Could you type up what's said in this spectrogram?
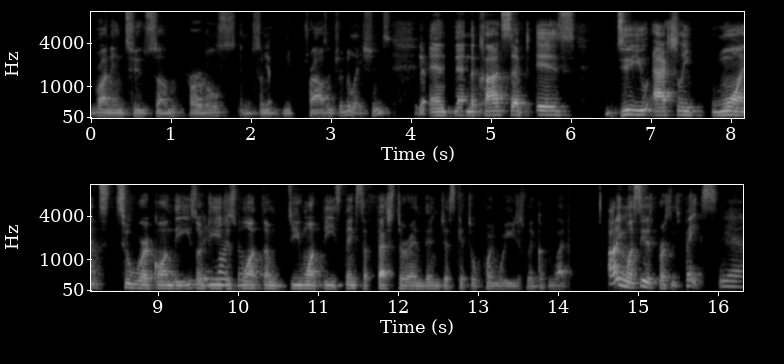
run into some hurdles and some yep. trials and tribulations. Yep. And then the concept is do you actually want to work on these or do, do you, just want them do you want these things to fester and then just get to a point where you just wake up and like I don't even want to see this person's face. Yeah.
